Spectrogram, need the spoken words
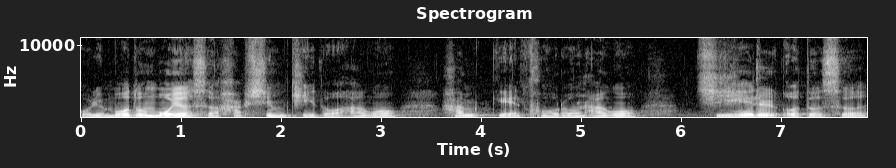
우리 모두 모여서 합심 기도하고 함께 토론하고 지혜를 얻어서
